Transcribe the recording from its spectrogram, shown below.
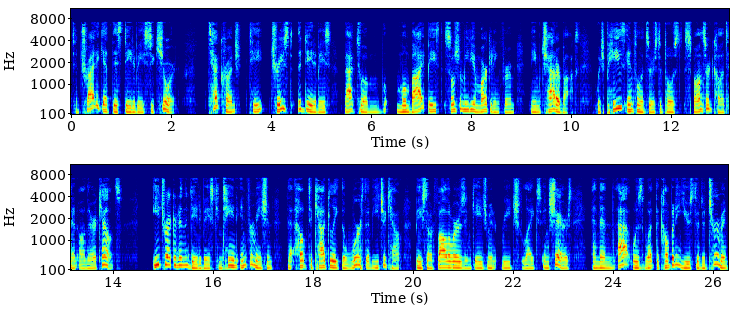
to try to get this database secured. TechCrunch t- traced the database back to a Mumbai-based social media marketing firm named Chtrbox, which pays influencers to post sponsored content on their accounts. Each record in the database contained information that helped to calculate the worth of each account based on followers, engagement, reach, likes, and shares, and then that was what the company used to determine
